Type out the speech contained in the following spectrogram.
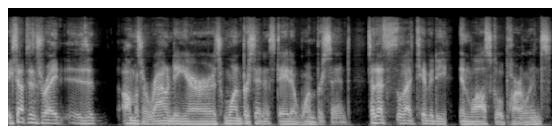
Acceptance rate is almost a rounding error. It's 1%, it stayed at 1%. So that's selectivity in law school parlance.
